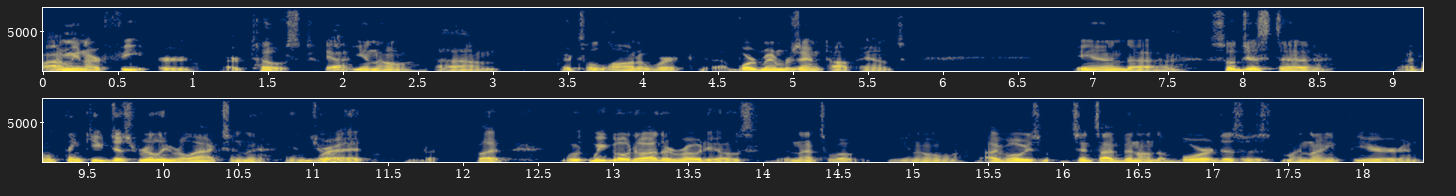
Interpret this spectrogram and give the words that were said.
I mean, our feet are are toast. Yeah. you know, um, it's a lot of work, uh, board members and top hands, and uh, so just uh, I don't think you just really relax and uh, enjoy Right. it, but, but we go to other rodeos and that's what you know i've always since i've been on the board this is my ninth year and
